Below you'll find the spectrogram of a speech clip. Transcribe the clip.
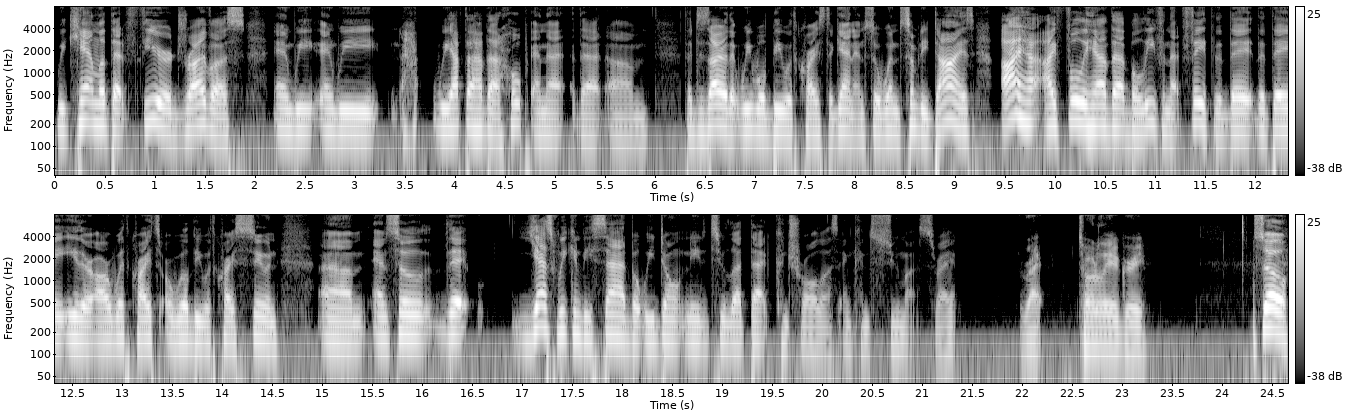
we can't let that fear drive us. And we and we we have to have that hope and that that um, the desire that we will be with Christ again. And so when somebody dies, I ha- I fully have that belief and that faith that they that they either are with Christ or will be with Christ soon. Um, and so that yes, we can be sad, but we don't need to let that control us and consume us. Right. Right. Totally agree. So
